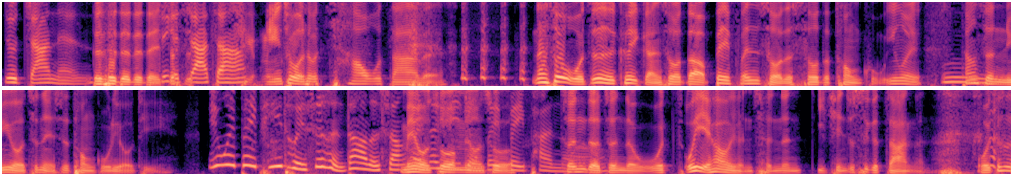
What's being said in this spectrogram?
就渣男。对对对对对，这个渣渣，就是、没错，我说超渣的。那时候我真的可以感受到被分手的时候的痛苦，因为当时女友真的也是痛哭流涕。因为被劈腿是很大的伤害，没有错，没有错，背叛、啊、真的真的，我我也要很承认，以前就是个渣男，我就是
